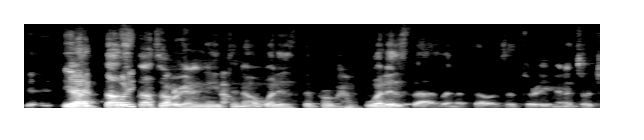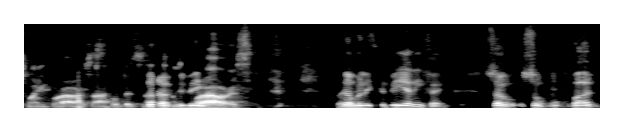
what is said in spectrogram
Yeah, Yeah, what do that's you- that's what we're gonna need to know. What is the program? What is that limit though? Is it thirty minutes or twenty-four hours? I hope it's No, not no, it could be- twenty-four hours. No, but it could be anything. So, so Bud,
